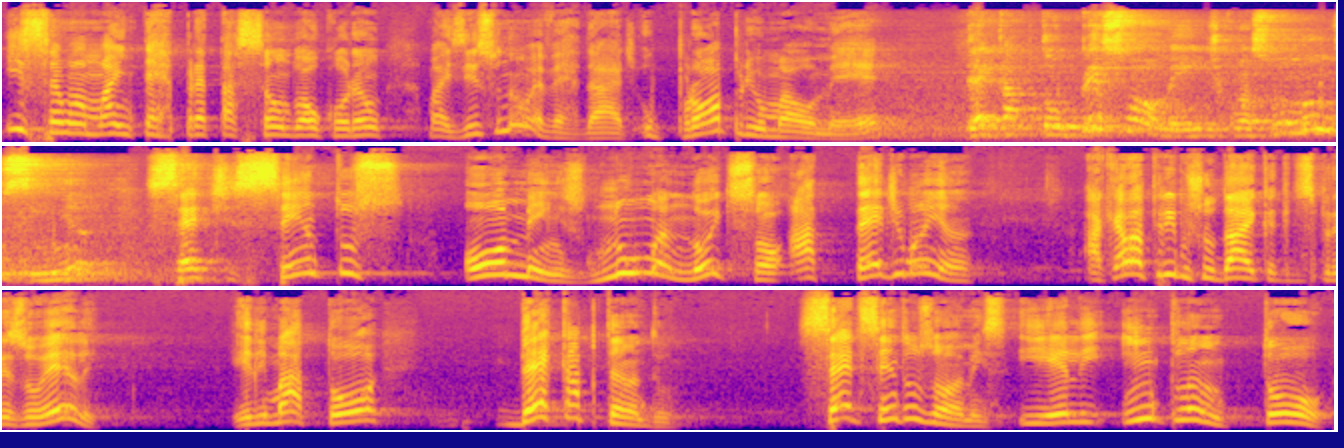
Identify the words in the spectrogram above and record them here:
Isso é uma má interpretação do Alcorão, mas isso não é verdade. O próprio Maomé decapitou pessoalmente, com a sua mãozinha, 700 homens numa noite só, até de manhã. Aquela tribo judaica que desprezou ele, ele matou decapitando 700 homens e ele implantou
